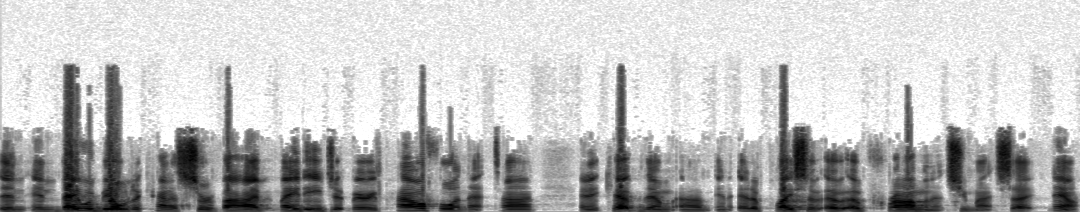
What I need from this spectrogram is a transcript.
and, and they would be able to kind of survive. It made Egypt very powerful in that time, and it kept them um, in, at a place of, of, of prominence, you might say. Now,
